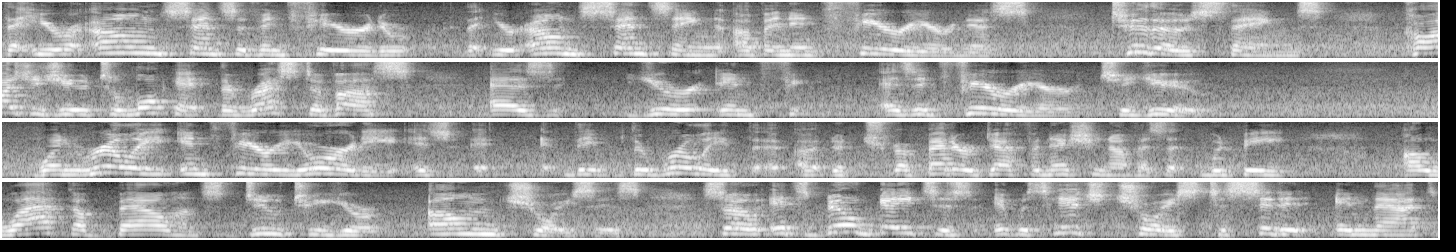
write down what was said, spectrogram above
that your own sense of inferior that your own sensing of an inferiorness to those things causes you to look at the rest of us as you're as inferior to you. When really inferiority is eh, the, the really the, a, a better definition of it would be a lack of balance due to your own choices. So it's Bill Gates's, it was his choice to sit in that,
